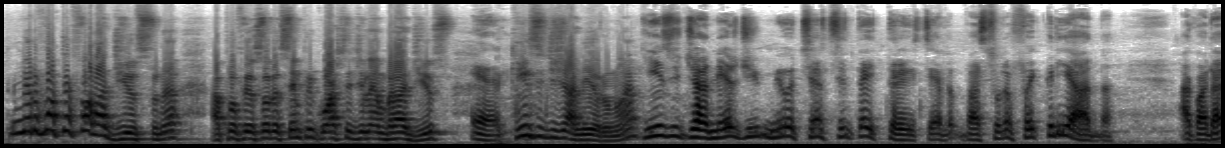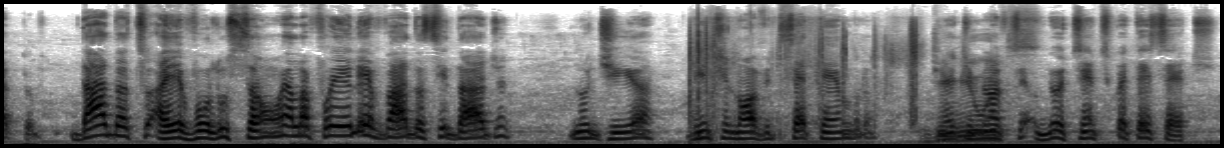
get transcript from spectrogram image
Primeiro vou até falar disso, né? A professora sempre gosta de lembrar disso. É. 15 de janeiro, não é? 15 de janeiro de 1863. A vassoura foi criada. Agora, dada a evolução, ela foi elevada à cidade no dia 29 de setembro de, né, de 1857.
